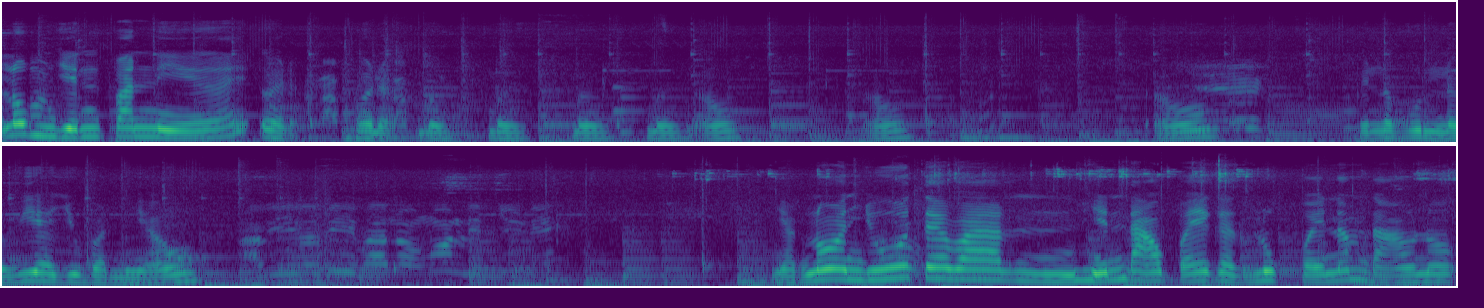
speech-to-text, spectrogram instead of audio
เอ้มเย็นปันนี่เอ้ยเอ้ยเบิ่งน่ะเบิ่งเบิ่งเบิ่งเบิ่งเอาเอาเอาเป็นระบุนระเวียอยู่บัดเหนียวอยากนอนอยู่แต่ว่าเห็นดาวไปก็ลุกไปน้ำดาวเนาะ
